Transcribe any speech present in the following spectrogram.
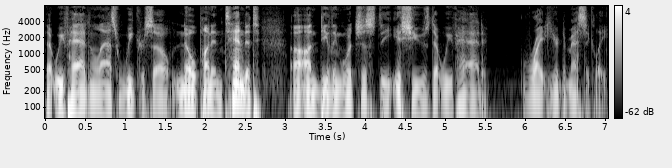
that we've had in the last week or so. No pun intended uh, on dealing with just the issues that we've had right here domestically.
